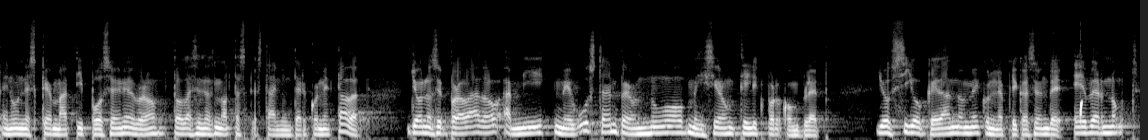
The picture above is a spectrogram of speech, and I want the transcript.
en un esquema tipo cerebro todas esas notas que están interconectadas. Yo los he probado, a mí me gustan, pero no me hicieron clic por completo. Yo sigo quedándome con la aplicación de Evernote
